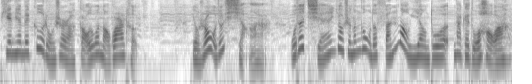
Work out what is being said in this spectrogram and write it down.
天天被各种事儿啊搞得我脑瓜疼。有时候我就想啊，我的钱要是能跟我的烦恼一样多，那该多好啊！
